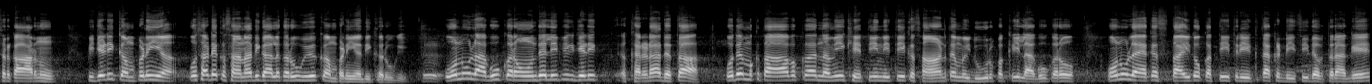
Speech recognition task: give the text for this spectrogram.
ਸਰਕਾਰ ਨੂੰ ਵੀ ਜਿਹੜੀ ਕੰਪਨੀ ਆ, ਉਹ ਸਾਡੇ ਕਿਸਾਨਾਂ ਦੀ ਗੱਲ ਕਰੂਗੀ ਕਿ ਕੰਪਨੀਆਂ ਦੀ ਕਰੂਗੀ। ਉਹਨੂੰ ਲਾਗੂ ਕਰਾਉਣ ਦੇ ਲਈ ਵੀ ਜਿਹੜੀ ਖਰੜਾ ਦਿੱਤਾ, ਉਹਦੇ ਮੁਤਾਬਕ ਨਵੀਂ ਖੇਤੀ ਨੀਤੀ ਕਿਸਾਨ ਤੇ ਮਜ਼ਦੂਰ ਪੱਖੀ ਲਾਗੂ ਕਰੋ। ਉਹਨੂੰ ਲੈ ਕੇ 27 ਤੋਂ 31 ਤਰੀਕ ਤੱਕ ਡੀਸੀ ਦਫ਼ਤਰ ਅੱਗੇ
